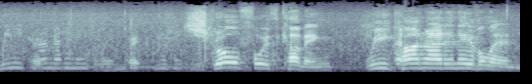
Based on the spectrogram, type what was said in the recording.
We Conrad and Evelyn. Scroll forthcoming, we, Conrad and Evelyn,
